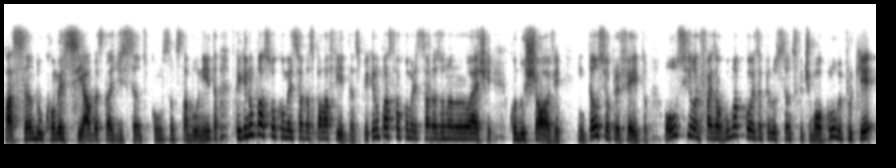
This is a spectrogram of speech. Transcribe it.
Passando o comercial da cidade de Santos, como Santos está bonita. Por que, que não passou o comercial das palafitas? Por que, que não passou o comercial da Zona Noroeste quando chove? Então, senhor prefeito, ou o senhor faz alguma coisa pelo Santos Futebol Clube, porque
